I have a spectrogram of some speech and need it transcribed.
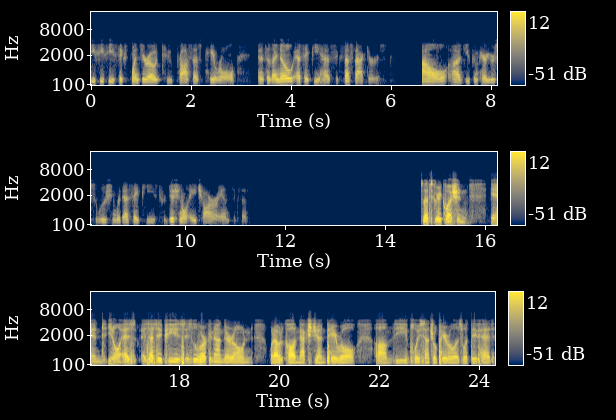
ECC 6.0 to process payroll. And it says, I know SAP has SuccessFactors. How uh, do you compare your solution with SAP's traditional HR and success? So that's a great question. And you know, as as SAP is, is working on their own, what I would call next gen payroll, um, the Employee Central payroll is what they've had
